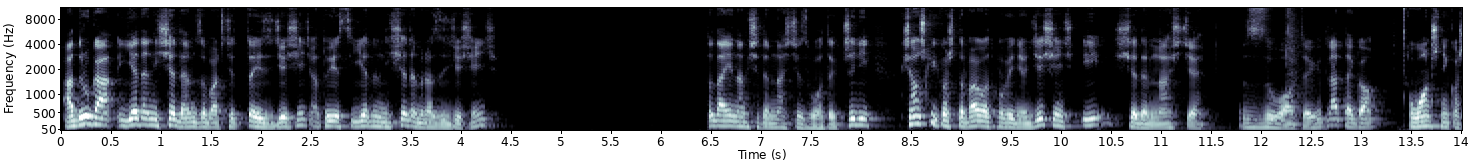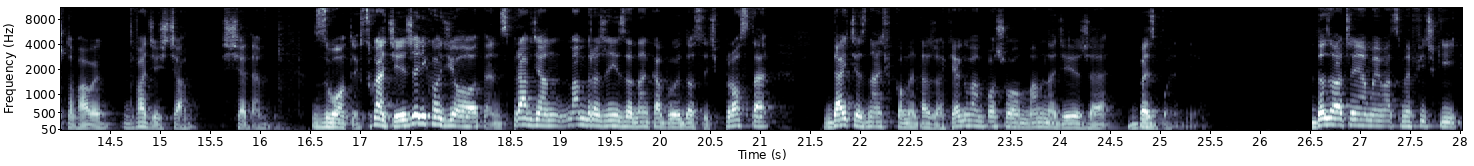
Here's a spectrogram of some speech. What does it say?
a druga 1,7, zobaczcie, tutaj jest 10, a tu jest 1,7 razy 10. To daje nam 17 zł, czyli książki kosztowały odpowiednio 10 i 17 zł. Dlatego łącznie kosztowały 27 zł. Słuchajcie, jeżeli chodzi o ten sprawdzian, mam wrażenie, że zadanka były dosyć proste. Dajcie znać w komentarzach, jak Wam poszło. Mam nadzieję, że bezbłędnie. Do zobaczenia, moje macmerficzki.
